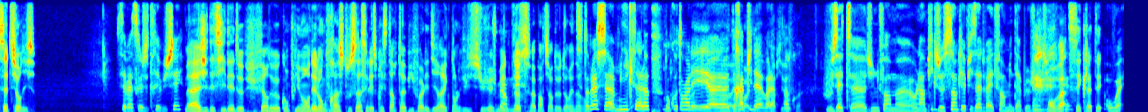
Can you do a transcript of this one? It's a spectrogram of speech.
7 sur 10. C'est parce que j'ai trébuché bah, J'ai décidé de plus faire de compliments, des longues phrases, tout ça. C'est l'esprit startup. Il faut aller direct dans le vif du sujet. Je mets une note à partir de dorénavant. C'est bien, c'est un mini salope. Donc autant aller euh, rapide. Voilà. Vous êtes euh, d'une forme euh, olympique. Je sens que l'épisode va être formidable aujourd'hui. On va s'éclater. Ouais.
